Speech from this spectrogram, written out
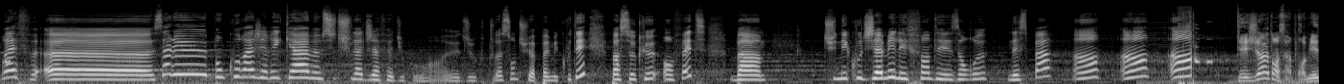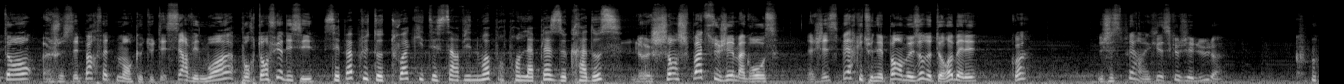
Bref, euh, salut, bon courage Erika, même si tu l'as déjà fait du coup. hein. Euh, De toute façon, tu vas pas m'écouter parce que en fait, bah, tu n'écoutes jamais les fins des enreux, n'est-ce pas? Hein? Hein? Hein? Déjà, dans un premier temps, je sais parfaitement que tu t'es servi de moi pour t'enfuir d'ici. C'est pas plutôt toi qui t'es servi de moi pour prendre la place de Kratos? Ne change pas de sujet, ma grosse. J'espère que tu n'es pas en mesure de te rebeller. Quoi? J'espère, mais qu'est-ce que j'ai lu là? Quoi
